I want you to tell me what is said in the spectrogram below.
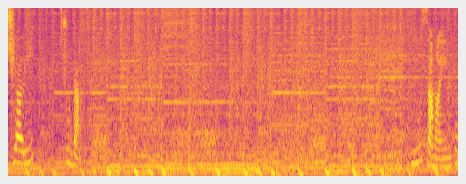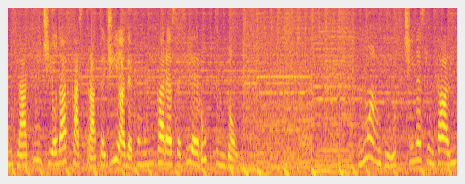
Ciali? Ciudat. Nu s-a mai întâmplat niciodată ca strategia de comunicare să fie rupt în două. Nu am știut cine sunt Ali.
